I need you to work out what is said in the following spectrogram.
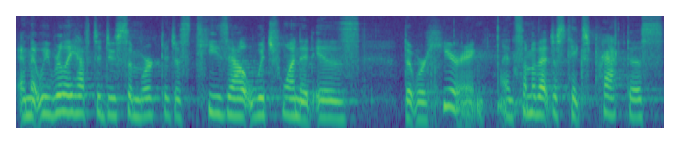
and that we really have to do some work to just tease out which one it is that we're hearing. And some of that just takes practice.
